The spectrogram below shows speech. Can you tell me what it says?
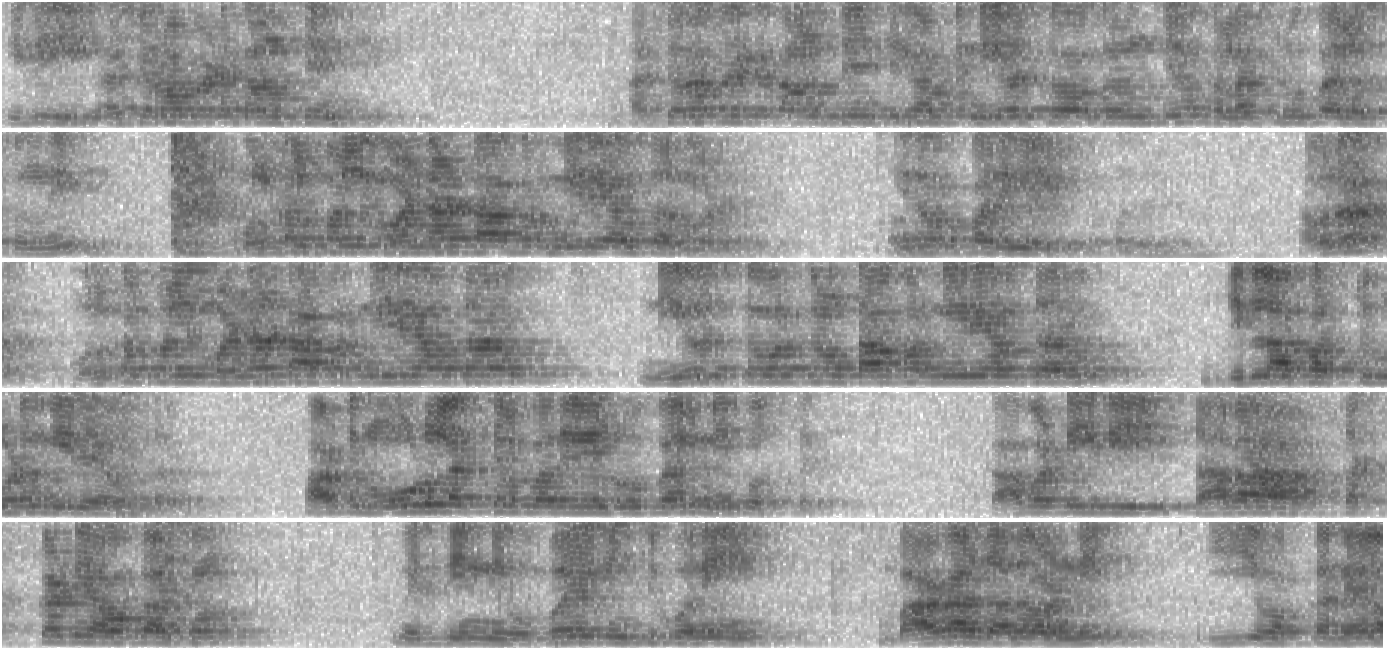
ఇది అశ్వరావుపేట కాన్స్టిట్యున్సీ. అశ్వరావుపేట కాన్స్టిట్యున్సీ కాబట్టి నియోజకవర్గం నుంచి ఒక లక్ష రూపాయలు వస్తుంది. ములకలపల్లి మండల్ టాపర్ మీరే అవుతారు మళ్ళీ. ఇది ఒక పదివేలు. అవునా? ములకల్పల్లి మండల టాపర్ మీరే అవుతారు. నియోజకవర్గం టాపర్ మీరే అవుతారు. జిల్లా ఫస్ట్ కూడా మీరే అవుతారు. కాబట్టి మూడు లక్షల పదివేల రూపాయలు మీకు వస్తాయి. కాబట్టి ఇది చాలా చక్కటి అవకాశం. మీరు దీన్ని ఉపయోగించుకొని బాగా చదవండి. ఈ ఒక్క నెల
